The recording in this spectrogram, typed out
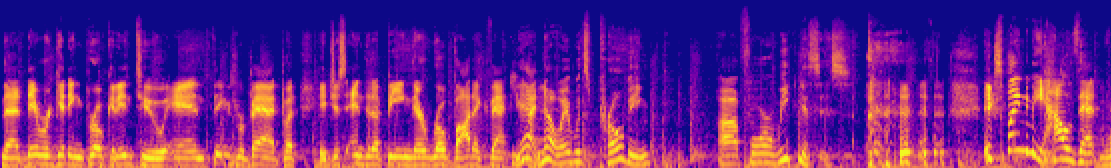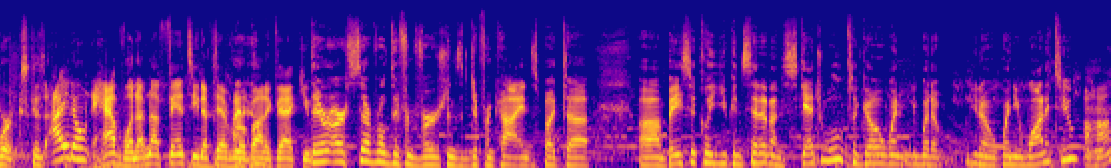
that they were getting broken into and things were bad. But it just ended up being their robotic vacuum. Yeah, no, it was probing uh, for weaknesses. Explain to me how that works, because I don't have one. I'm not fancy enough to have a robotic vacuum. There are several different versions and different kinds, but uh, uh, basically you can set it on a schedule to go when when it, you know when you want it to, Uh-huh.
